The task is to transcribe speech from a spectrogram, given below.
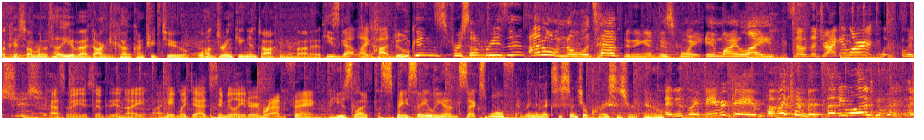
Okay, so I'm gonna tell you about Donkey Kong Country 2 while drinking and talking about it. He's got like Hadoukens for some reason. I don't know what's happening at this point in my life. So the Dragon Lord was shush. Castlevania Symphony of Night. I hate my dad's simulator. Brad Fang. He's like a space alien sex wolf. Having an existential crisis right now. And it's my favorite game. Have I convinced anyone?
